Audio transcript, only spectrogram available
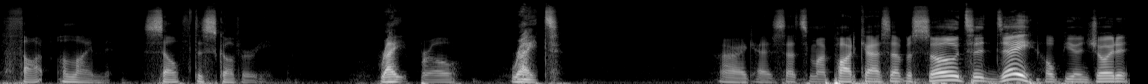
Thought alignment, self discovery. Right, bro. Right. All right, guys, that's my podcast episode today. Hope you enjoyed it.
